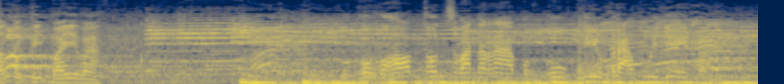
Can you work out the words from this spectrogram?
ដល់ទឹកទី3បាទបង្គោលក្រហមធនសវណ្ណរាបង្គោលគៀវប្រាក់មួយយេនបាទ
